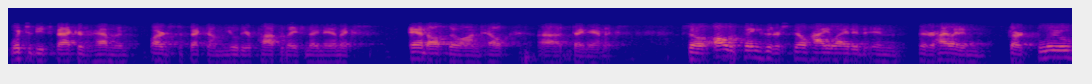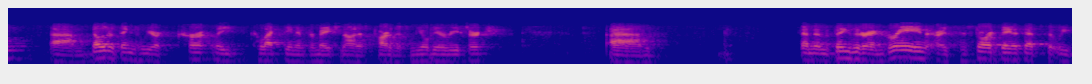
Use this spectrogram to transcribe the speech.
which of these factors are having the largest effect on mule deer population dynamics and also on elk uh, dynamics. So all the things that are still highlighted in that are highlighted in dark blue, um, those are things we are currently collecting information on as part of this mule deer research. Um, and then the things that are in green are historic data sets that we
